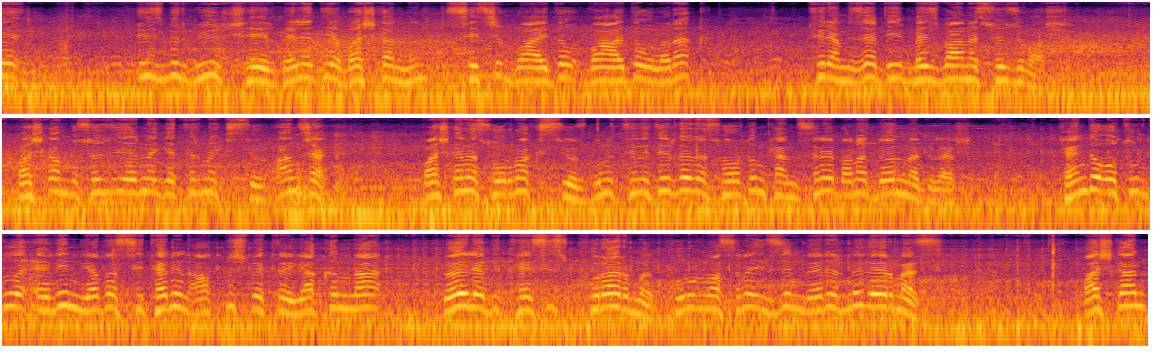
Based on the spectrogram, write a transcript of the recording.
Şimdi İzmir Büyükşehir Belediye Başkanı'nın seçim vaadi, vaadi olarak Tiremize bir mezbahane sözü var. Başkan bu sözü yerine getirmek istiyor. Ancak başkana sormak istiyoruz. Bunu Twitter'da da sordum kendisine bana dönmediler. Kendi oturduğu evin ya da sitenin 60 metre yakınına böyle bir tesis kurar mı? Kurulmasına izin verir mi? Vermez. Başkan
